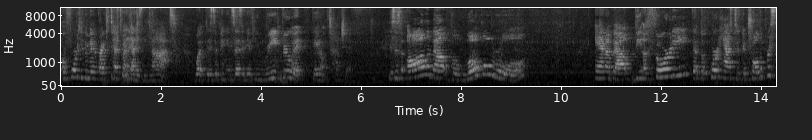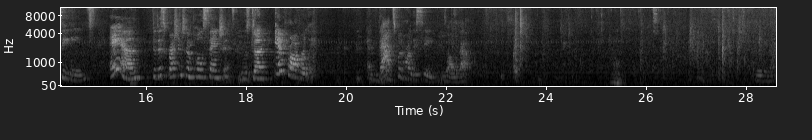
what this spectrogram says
or Fourteenth Amendment right to testify. That is not what this opinion says. And if you read through it, they don't touch it. This is all about the local rule and about the authority that the court has to control the proceedings and the discretion to impose sanctions. It was done improperly. And that's what Harley C is all about. Moving on.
